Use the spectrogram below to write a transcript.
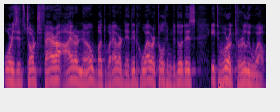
or is it George Farah? I don't know, but whatever they did, whoever told him to do this, it worked really well.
